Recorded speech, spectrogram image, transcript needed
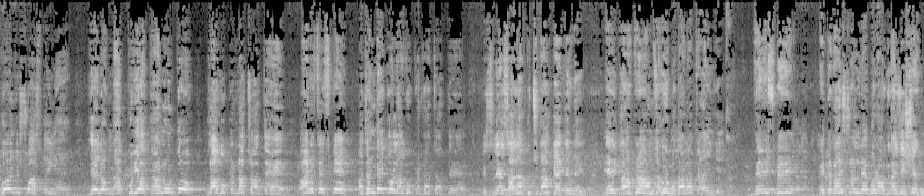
कोई विश्वास नहीं है। ये लोग नागपुरिया कानून को लागू करना चाहते हैं, आरएसएस के एजेंडे को लागू करना चाहते हैं। इसलिए ज़्यादा कुछ ना कहते हुए एक आंकड़ा हम ज़रूर बताना चाहेंगे। देश में इंटरनेशनल लेबर ऑर्गेनाइजेशन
